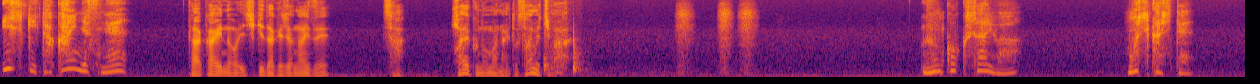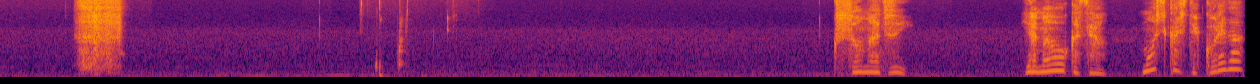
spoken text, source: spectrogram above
意識高いんですね。高いのは意識だけじゃないぜ。さあ早く飲まないと冷めちまう。うんこ臭いわ。もしかして。クソまずい。山岡さんもしかしてこれが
